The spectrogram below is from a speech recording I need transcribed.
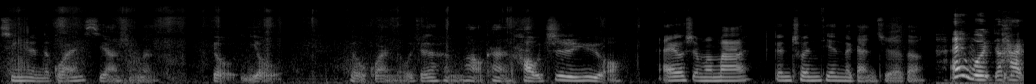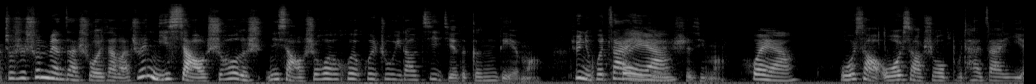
亲人的关系啊什么有有有关的，我觉得很好看，好治愈哦。还有什么吗？跟春天的感觉的？哎，我还就是顺便再说一下吧，就是你小时候的时，你小时候会会注意到季节的更迭吗？就你会在意这件事情吗？会啊，我小我小时候不太在意，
